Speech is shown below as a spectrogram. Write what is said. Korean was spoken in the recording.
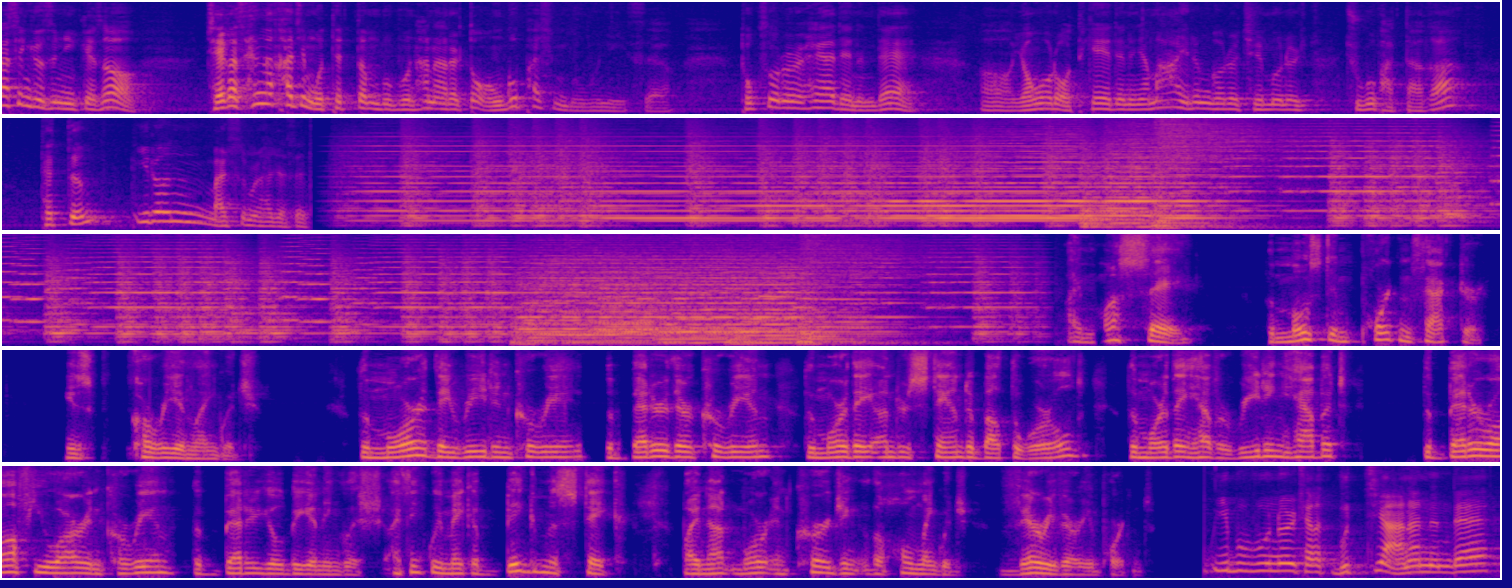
크라센 교수님께서 제가 생각하지 못했던 부분 하나를 또 언급하신 부분이 있어요. 독서를 해야 되는데 어, 영어로 어떻게 해야 되느냐 막 이런 거를 질문을 주고 받다가 대뜸 이런 말씀을 하셨어요. must say, the most important factor is Korean language. The more they read in Korean, the better their Korean, the more they understand about the world, the more they have a reading habit, the better off you are in Korean, the better you'll be in English. I think we make a big mistake by not more encouraging the home language. Very, very important. 이 부분을 제가 묻지 않았는데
